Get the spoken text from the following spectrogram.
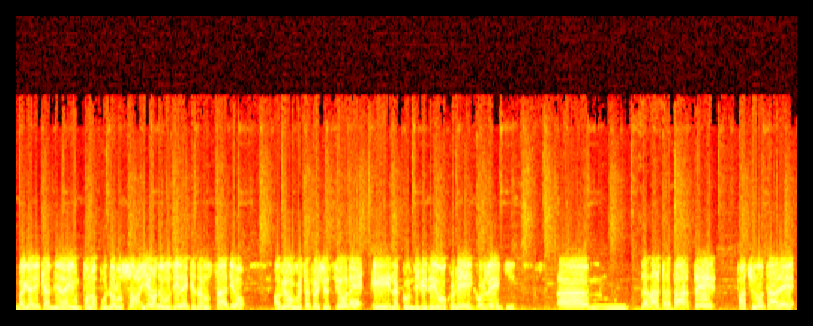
magari cambierei un po' la non lo so io devo dire che dallo stadio avevo questa percezione e la condividevo con i colleghi. Um, dall'altra parte faccio notare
